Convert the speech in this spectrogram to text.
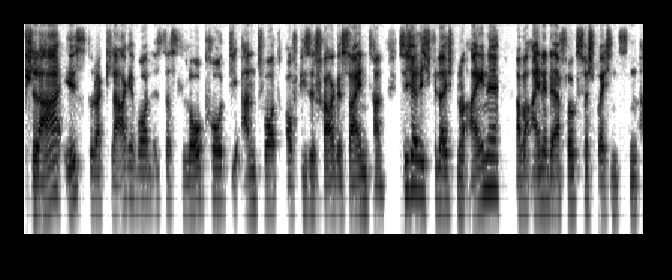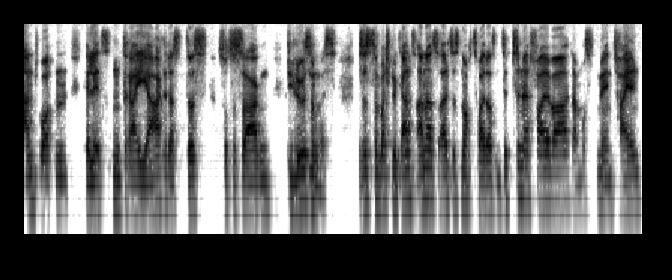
klar ist oder klar geworden ist, dass Low-Code die Antwort auf diese Frage sein kann. Sicherlich vielleicht nur eine, aber eine der erfolgsversprechendsten Antworten der letzten drei Jahre, dass das sozusagen die Lösung ist. Das ist zum Beispiel ganz anders, als es noch 2017 der Fall war. Da mussten wir in Teilen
